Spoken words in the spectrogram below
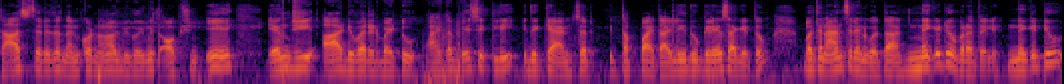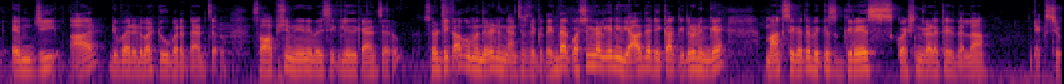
ಜಾಸ್ತಿ ಇರುತ್ತೆ ಅಂತ ಅನ್ಕೊಂಡು ನಾನು ಅಲ್ಲಿ going with option A M G R divided by two ಆಯಿತಾ? ಬೇಸಿಕ್ಲಿ ಇದಕ್ಕೆ ಆನ್ಸರ್ ಇದು ತಪ್ಪಾಯ್ತಾ? ಇಲ್ಲಿ ಇದು ಗ್ರೇಸ್ ಆಗಿತ್ತು. ಬಟ್ ನನ್ನ ಆನ್ಸರ್ ಏನು ಗೊತ್ತಾ? ನೆಗೆಟಿವ್ ಬರುತ್ತೆ ಇಲ್ಲಿ. Negative M G R divided by two ಬರುತ್ತೆ ಆನ್ಸರು ಸೊ ಆಪ್ಷನ್ ಏನೇ ಬೇಸಿಕ್ಲಿ ಇದಕ್ಕೆ ಆನ್ಸರು ಸೊ ಟಿಕ್ ಹಾಕಿ ಬಂದರೆ ನಿಮ್ಗೆ ಆನ್ಸರ್ ಸಿಗುತ್ತೆ. ಇಂಥ ಕ್ವಶನ್ಗಳಿಗೆ ನೀವು ಯಾವುದೇ ಟಿಕ್ ಹಾಕಿದ್ರು ನಿಮಗೆ ಮಾರ್ಕ್ಸ್ ಸಿಗುತ್ತೆ ಬಿಕಾಸ್ ಗ್ರೇಸ್ ಕ್ವಶನ್ಗಳೈತೆ ಇದೆಲ್ಲ. ನೆಕ್ಸ್ಟು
